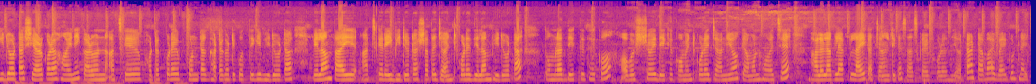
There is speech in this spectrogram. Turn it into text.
ভিডিওটা শেয়ার করা হয়নি, কারণ আজকে হঠাৎ করে ফোনটা ঘাটাঘাটি করতে গিয়ে ভিডিওটা পেলাম, তাই আজকের এই ভিডিওটার সাথে জয়েন্ট করে দিলাম ভিডিওটা। তোমরা দেখতে থেকো, অবশ্যই দেখে কমেন্ট করে জানিও কেমন হয়েছে। ভালো লাগলে একটা লাইক আর চ্যানেলটিকে সাবস্ক্রাইব করে দিও। Tata bye bye good night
